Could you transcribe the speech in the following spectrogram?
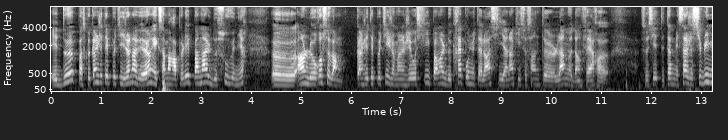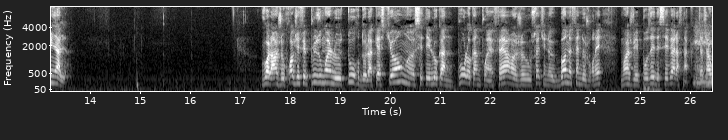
Et deux, parce que quand j'étais petit, j'en avais un et que ça m'a rappelé pas mal de souvenirs euh, en le recevant. Quand j'étais petit, je mangeais aussi pas mal de crêpes au Nutella. S'il y en a qui se sentent euh, l'âme d'enfer, euh, ceci était un message subliminal. Voilà, je crois que j'ai fait plus ou moins le tour de la question. Euh, c'était Locan pour locan.fr. Je vous souhaite une bonne fin de journée. Moi, je vais poser des CV à la FNAC. Ciao, ciao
